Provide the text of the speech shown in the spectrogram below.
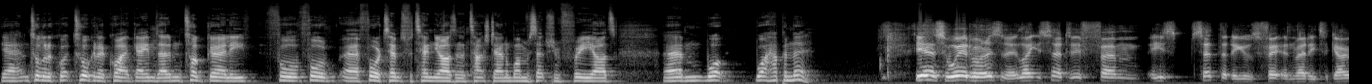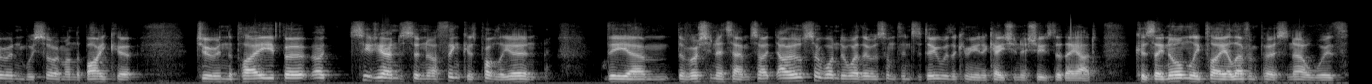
yeah. I'm talking of, talking of quiet games. Adam Todd Gurley, four four uh, four attempts for ten yards and a touchdown, and one reception three yards. Um, what what happened there? Yeah, it's a weird one, isn't it? Like you said, if um, he's said that he was fit and ready to go, and we saw him on the bike at, during the play, but uh, CJ Anderson, I think, has probably earned the um, the rushing attempts. I, I also wonder whether it was something to do with the communication issues that they had, because they normally play 11 personnel with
